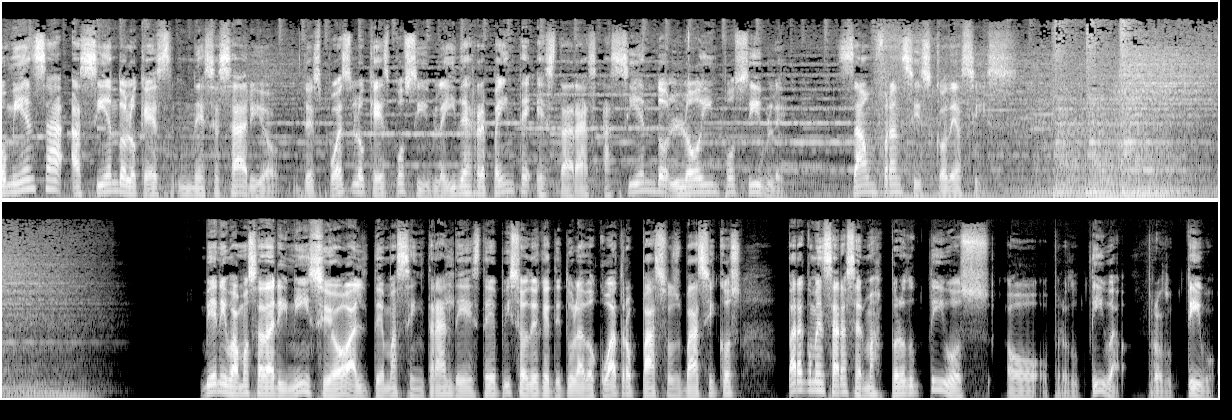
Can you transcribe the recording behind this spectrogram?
Comienza haciendo lo que es necesario, después lo que es posible y de repente estarás haciendo lo imposible. San Francisco de Asís. Bien, y vamos a dar inicio al tema central de este episodio que he titulado Cuatro pasos básicos para comenzar a ser más productivos o productiva, productivo.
